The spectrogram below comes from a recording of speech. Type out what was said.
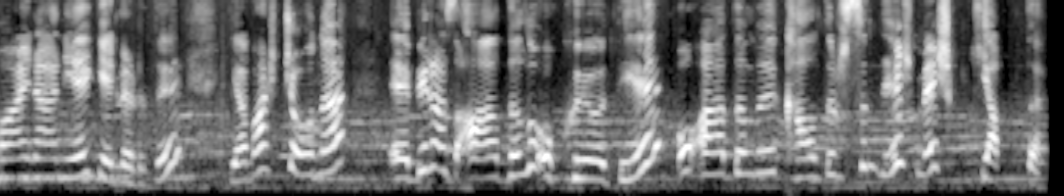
muayenehaneye gelirdi. Yavaşça ona e, biraz ağdalı okuyor diye o ağdalığı kaldırsın diye meşk yaptı.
